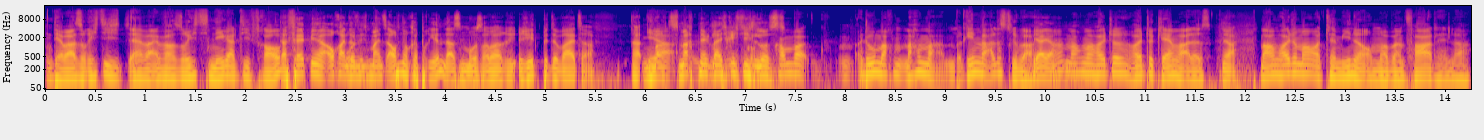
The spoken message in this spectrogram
der war so richtig, der war einfach so richtig negativ drauf. Da fällt mir ja auch an, dass ich meins auch noch reparieren lassen muss, aber re- red bitte weiter. Hat, Ja, macht, das macht mir gleich richtig Lust. Kommen wir, du, machen, machen wir, reden wir alles drüber. Ja, ja. Ne? Machen wir heute, heute klären wir alles. Ja. Machen wir heute mal auch Termine auch mal beim Fahrradhändler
